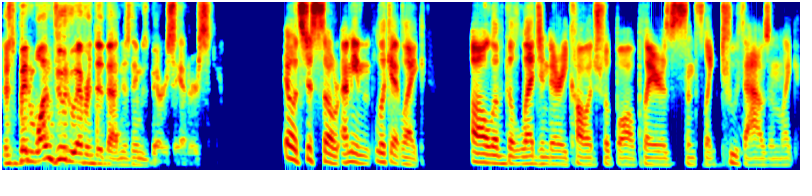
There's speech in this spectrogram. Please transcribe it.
there's been one dude who ever did that, and his name was Barry Sanders. Oh, it's just so. I mean, look at like all of the legendary college football players since like 2000, like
